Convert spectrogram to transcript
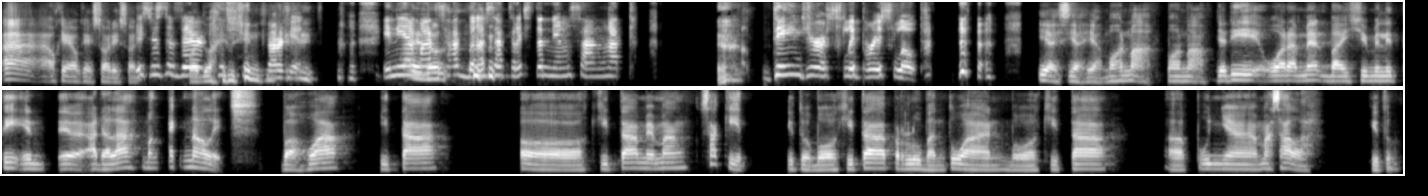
Ah, oke oke, sorry sorry. This is a very Christian mean? jargon. Ini know. amat bahasa Kristen yang sangat dangerous slippery slope. Yes, ya ya, mohon maaf mohon maaf. Jadi what I meant by humility in eee, adalah meng-acknowledge bahwa kita, eee, kita memang sakit gitu, bahwa kita perlu bantuan, bahwa kita, eee, punya masalah gitu.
